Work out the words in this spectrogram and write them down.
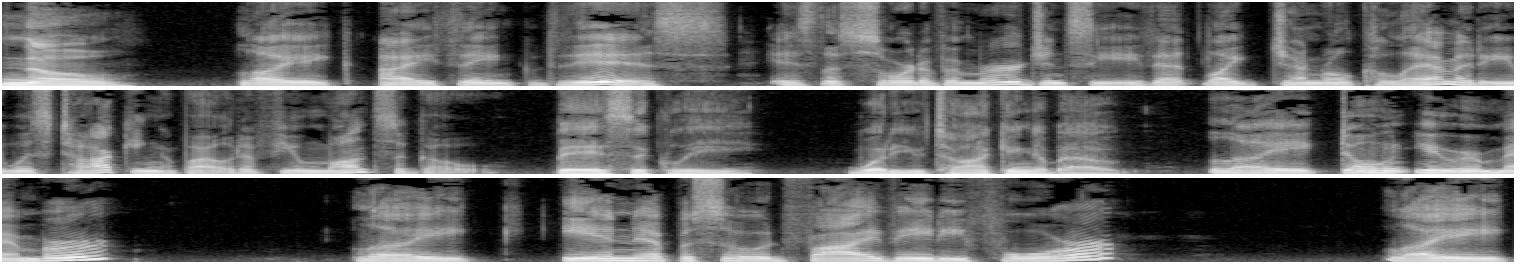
No, Like, I think this is the sort of emergency that, like, General Kalamity was talking about a few months ago. Basically, what are you talking about? Like, don't you remember? Like, in episode 584? Like,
